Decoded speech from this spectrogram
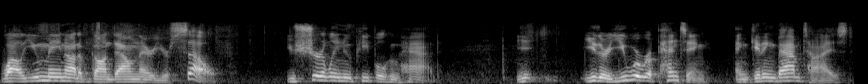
while you may not have gone down there yourself, you surely knew people who had. You, Either you were repenting and getting baptized,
